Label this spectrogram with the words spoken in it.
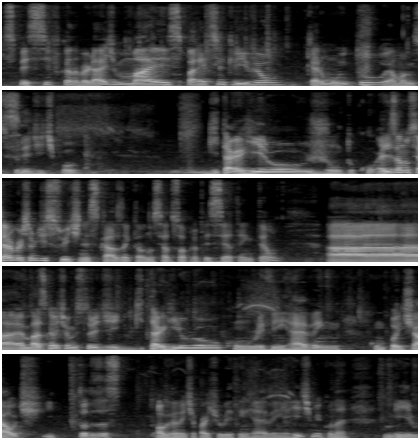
específica na verdade, mas parece incrível, quero muito. É uma mistura de tipo. Guitar Hero junto com. Eles anunciaram a versão de Switch nesse caso, né? Que tava anunciado só pra PC até então. Ah, é basicamente uma mistura de Guitar Hero com Rhythm Heaven, com Punch Out e todas as. Obviamente a parte do Rhythm Heaven é rítmico, né? E o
